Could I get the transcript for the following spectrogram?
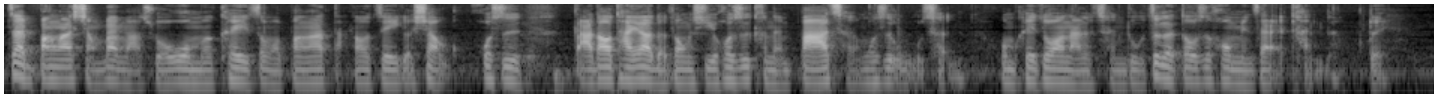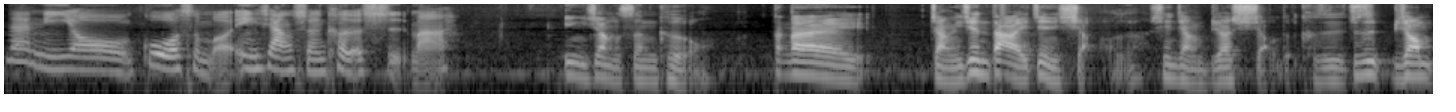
再帮他想办法，说我们可以怎么帮他达到这个效果，或是达到他要的东西，或是可能八成或是五成，我们可以做到哪个程度？这个都是后面再来看的。对，那你有过什么印象深刻的事吗？印象深刻哦，大概讲一件大一件小的，先讲比较小的，可是就是比较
